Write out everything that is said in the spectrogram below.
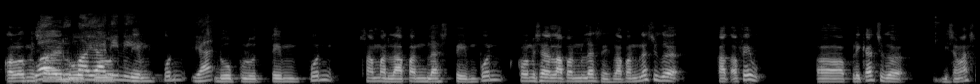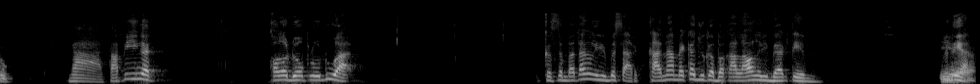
kalau gua misalnya lumayan 20 ini, tim pun ya 20 tim pun sama 18 tim pun kalau misalnya 18 nih, 18 juga cut off-nya Pelicans juga bisa masuk. Nah, tapi ingat kalau 22 kesempatan lebih besar karena mereka juga bakal lawan lebih banyak tim. Iya. nggak?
